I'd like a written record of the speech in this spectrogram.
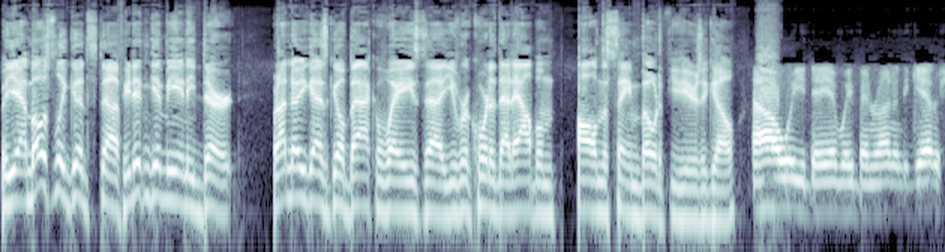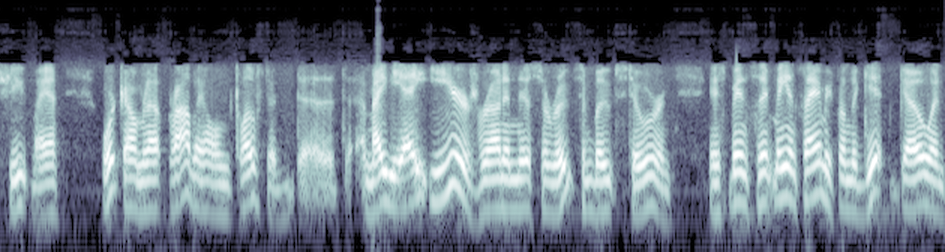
but yeah, mostly good stuff. He didn't give me any dirt, but I know you guys go back a ways. Uh, you recorded that album all in the same boat a few years ago. Oh, we did. We've been running together. Shoot, man, we're coming up probably on close to uh, maybe eight years running this Roots and Boots tour, and it's been me and Sammy from the get go, and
